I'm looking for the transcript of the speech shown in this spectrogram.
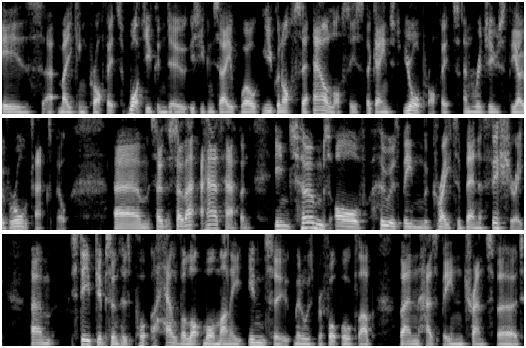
is uh, making profits, what you can do is you can say, well, you can offset our losses against your profits and reduce the overall tax bill. Um, so, so that has happened. In terms of who has been the greater beneficiary, um, Steve Gibson has put a hell of a lot more money into Middlesbrough Football Club than has been transferred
